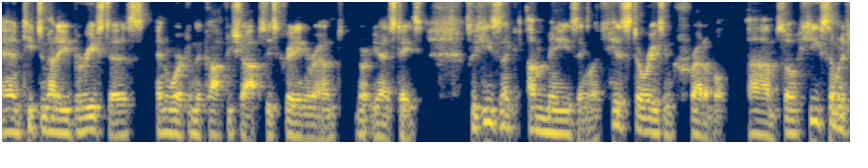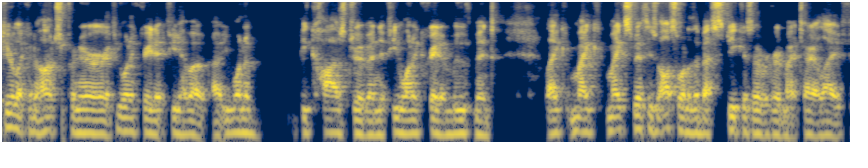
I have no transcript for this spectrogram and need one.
and teach them how to be baristas and work in the coffee shops he's creating around the United States. So he's like amazing. Like his story is incredible. Um, so he's someone. If you're like an entrepreneur, if you want to create it, if you have a, uh, you want to be cause driven, if you want to create a movement, like Mike Mike Smith, who's also one of the best speakers I've ever heard in my entire life,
